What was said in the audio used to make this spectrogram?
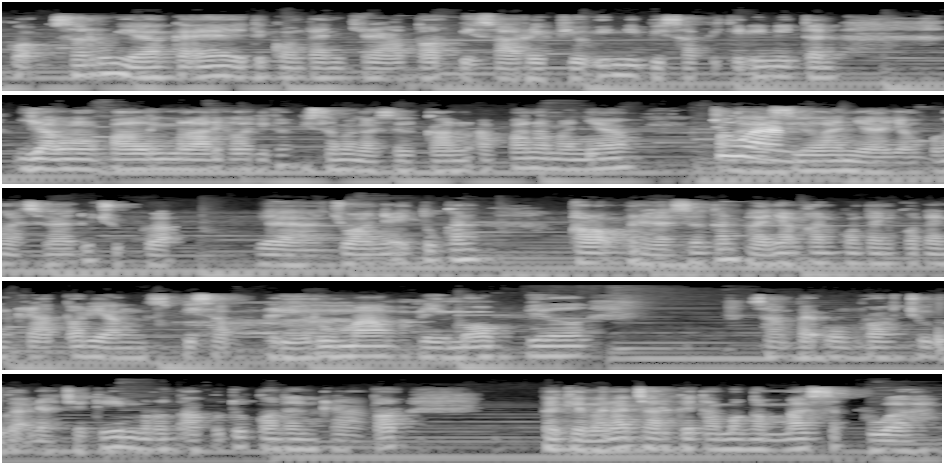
kok seru ya kayak jadi konten kreator bisa review ini bisa bikin ini dan yang paling menarik lagi kan bisa menghasilkan apa namanya penghasilan ya yang penghasilan itu juga ya cuannya itu kan kalau berhasil kan banyak kan konten-konten kreator yang bisa beli rumah beli mobil sampai umroh juga. Nah jadi menurut aku tuh konten kreator bagaimana cara kita mengemas sebuah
